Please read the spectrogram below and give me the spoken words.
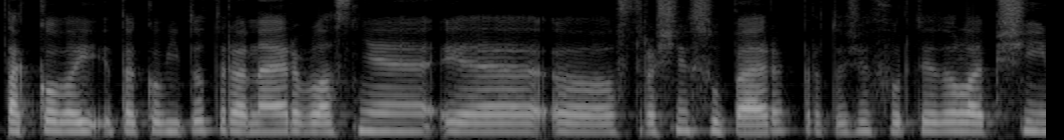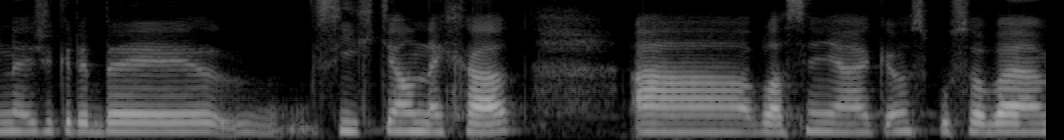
takový, takovýto trenér vlastně je uh, strašně super, protože furt je to lepší, než kdyby si ji chtěl nechat a vlastně nějakým způsobem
